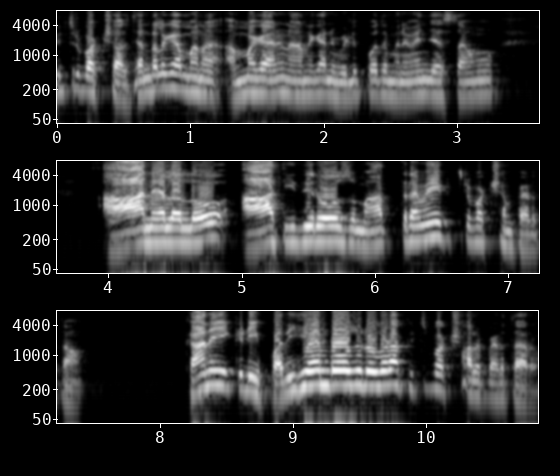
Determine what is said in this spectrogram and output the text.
పితృపక్షాలు. జనరల్గా మన అమ్మ కానీ నాన్న కానీ వెళ్ళిపోతే మనం ఏం చేస్తాము? ఆ నెలలో ఆ తిథి రోజు మాత్రమే పితృపక్షం పెడతాం. కానీ ఇక్కడ ఈ పదిహేను రోజులు కూడా పితృపక్షాలు పెడతారు.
